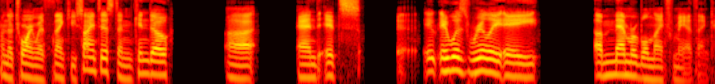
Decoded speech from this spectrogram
And they're touring with Thank You Scientist and Kindo. Uh, and it's it, it was really a a memorable night for me, I think.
